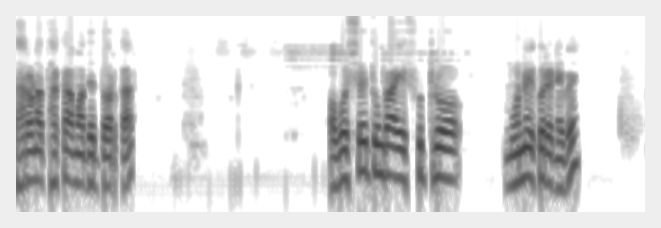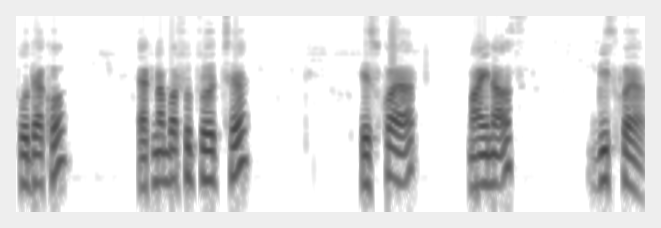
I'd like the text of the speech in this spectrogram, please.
ধারণা থাকা আমাদের দরকার। অবশ্যই তোমরা এই সূত্র মনে করে নেবে। তো দেখো, এক নাম্বার সূত্র হচ্ছে স্কোয়ার মাইনাস বি স্কোয়ার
